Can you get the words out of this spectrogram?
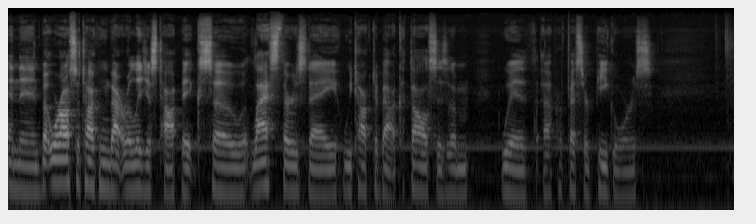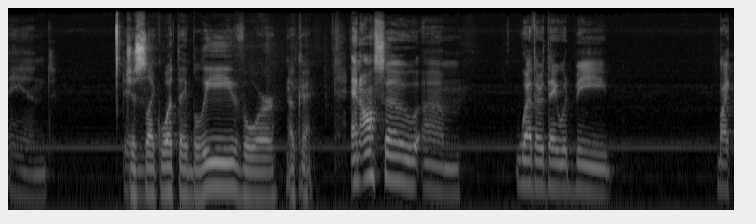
and then. But we're also talking about religious topics. So last Thursday we talked about Catholicism with uh, Professor Pigors, and Just like what they believe, or Mm-hmm. okay, and also um, whether they would be like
